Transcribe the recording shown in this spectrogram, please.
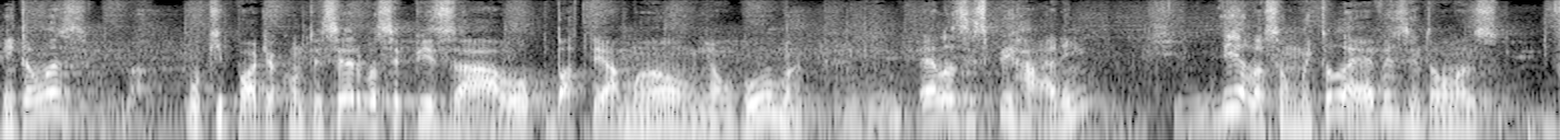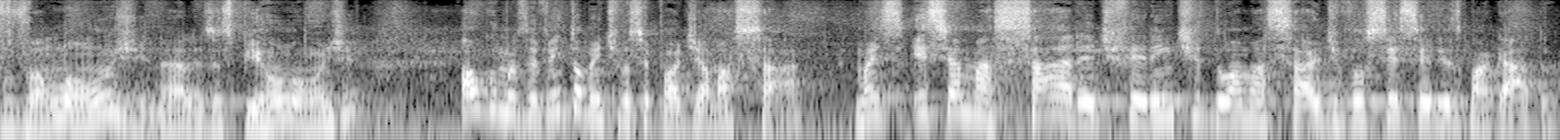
Então, as- o que pode acontecer é você pisar ou bater a mão em alguma, elas espirrarem, e elas são muito leves, então elas vão longe, né? Elas espirram longe. Algumas, eventualmente, você pode amassar, mas esse amassar é diferente do amassar de você ser esmagado.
